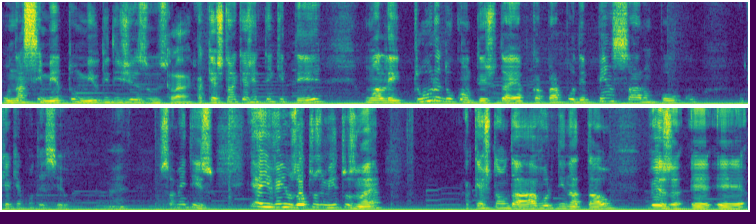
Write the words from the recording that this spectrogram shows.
o nascimento humilde de Jesus. Claro. A questão é que a gente tem que ter uma leitura do contexto da época para poder pensar um pouco o que é que aconteceu. Né? Somente isso. E aí vem os outros mitos, não é? A questão da árvore de Natal. Veja, é, é,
